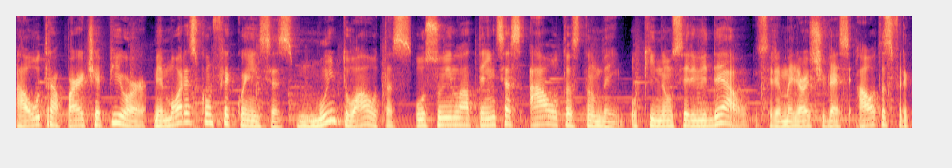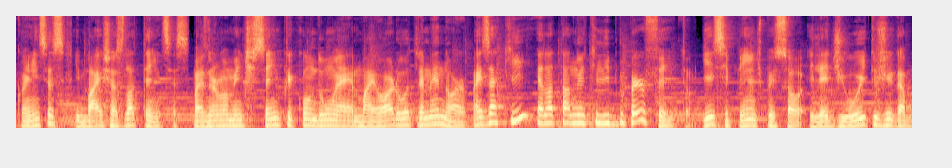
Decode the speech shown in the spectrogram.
a outra parte é pior. Memórias com frequências muito altas possuem latências altas também, o que não seria o ideal. Seria melhor se tivesse altas frequências e baixas latências. Mas normalmente sempre quando um é maior, o outro é menor. Mas aqui ela está no equilíbrio perfeito. E esse pente, pessoal, ele é de 8 GB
